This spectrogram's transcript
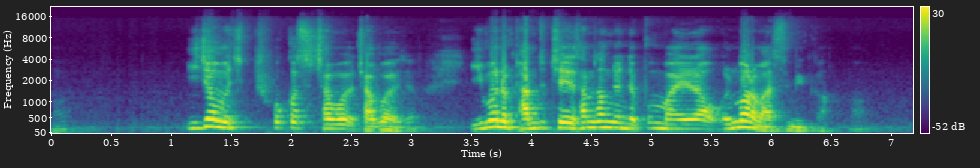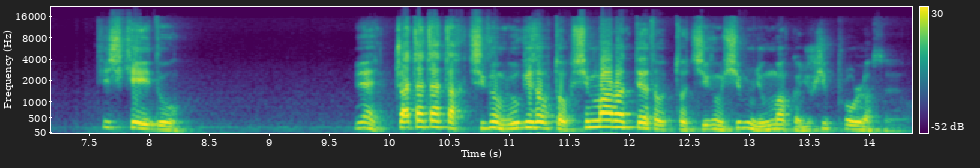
어? 이 점을 포커스 잡아, 잡아야죠. 이번에 반도체 삼성전자뿐만 아니라 얼마나 많습니까? 어? TCK도 예, 쫙쫙쫙쫙 지금 여기서부터 10만 원대서부터 지금 16만까지 60% 올랐어요.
